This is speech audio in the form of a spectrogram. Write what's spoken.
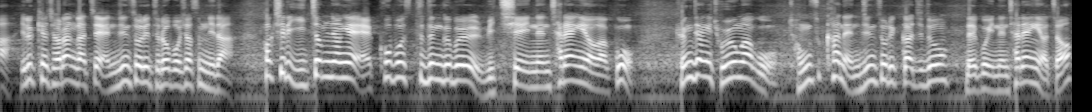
자 이렇게 저랑 같이 엔진 소리 들어보셨습니다. 확실히 2.0의 EcoBoost 등급을 위치해 있는 차량이어갖고 굉장히 조용하고 정숙한 엔진 소리까지도 내고 있는 차량이었죠.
